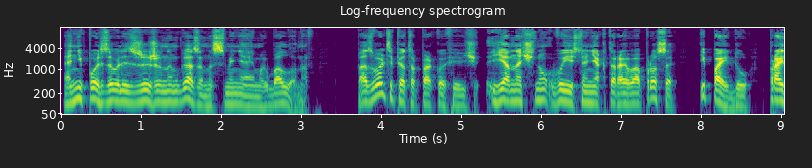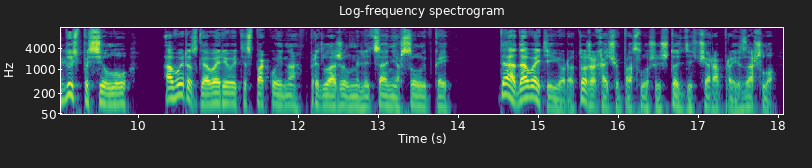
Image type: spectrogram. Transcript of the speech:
Они пользовались сжиженным газом из сменяемых баллонов. «Позвольте, Петр Прокофьевич, я начну, выясню некоторые вопросы и пойду, пройдусь по селу, а вы разговаривайте спокойно», — предложил милиционер с улыбкой. «Да, давайте, Юра, тоже хочу послушать, что здесь вчера произошло». —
